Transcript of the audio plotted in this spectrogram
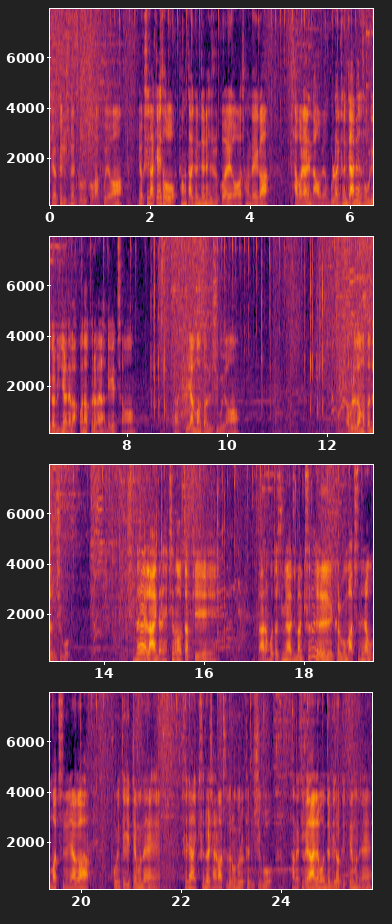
기억해 주시면 좋을 것 같고요 역시나 계속 평타 견제는 해줄 거예요. 상대가 사거리 안에 나오면. 물론 견제하면서 우리가 미니언에 맞거나 그러면 안 되겠죠. 자 Q 한번 써주시고요. W도 한번 던져주시고. 신데라의 라인전 핵심은 어차피 다른 것도 중요하지만 Q를 결국 맞추느냐 못 맞추느냐가 포인트이기 때문에 최대한 Q를 잘 맞추도록 노력해 주시고 상대팀이 라인을 먼저 밀었기 때문에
